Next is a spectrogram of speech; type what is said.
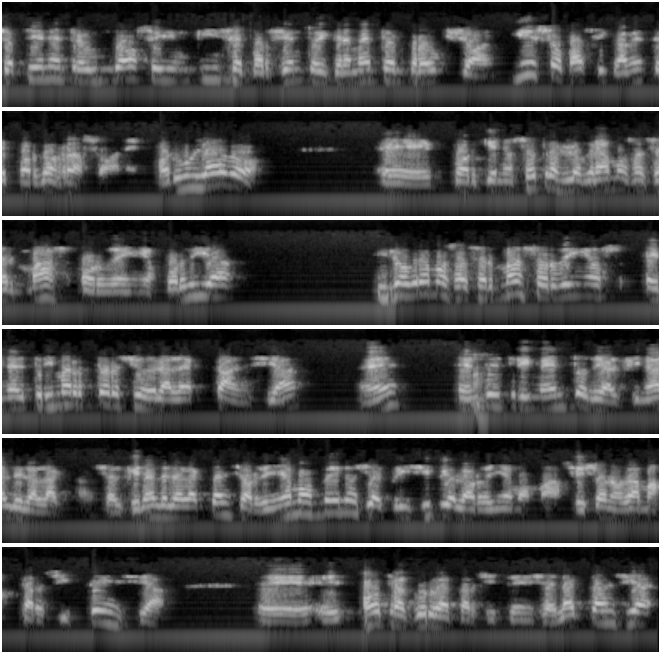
Se obtiene entre un 12 y un 15% de incremento en producción. Y eso básicamente por dos razones. Por un lado, eh, porque nosotros logramos hacer más ordeños por día y logramos hacer más ordeños en el primer tercio de la lactancia, ¿eh? en ah. detrimento de al final de la lactancia. Al final de la lactancia ordeñamos menos y al principio la ordeñamos más. Eso nos da más persistencia eh, otra curva de persistencia de lactancia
